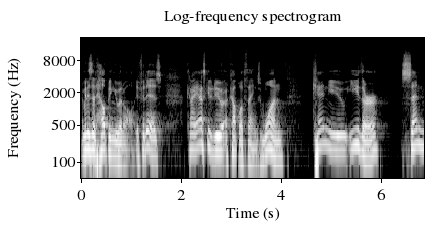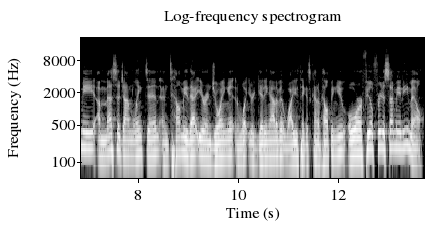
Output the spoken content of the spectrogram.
I mean, is it helping you at all? If it is, can I ask you to do a couple of things? One, can you either send me a message on LinkedIn and tell me that you're enjoying it and what you're getting out of it, why you think it's kind of helping you, or feel free to send me an email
